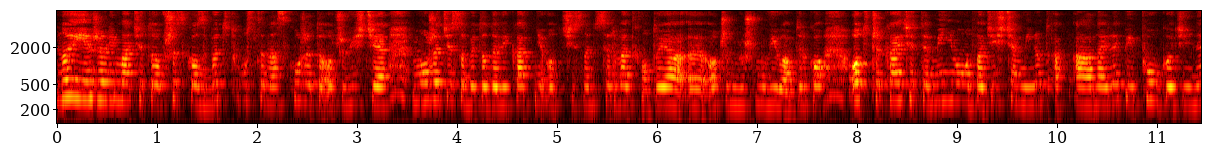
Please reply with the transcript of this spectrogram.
No i jeżeli macie to wszystko zbyt tłuste na skórze, to oczywiście możecie sobie to delikatnie odcisnąć serwetką. To ja y, o czym już mówiłam, tylko odczekajcie te minimum 20 minut, a, a najlepiej pół godziny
